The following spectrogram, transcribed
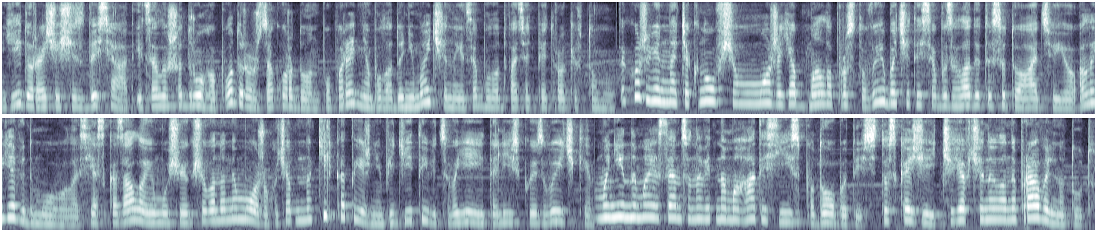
Їй, до речі, 60, і це лише друга подорож за кордон. Попередня була до Німеччини, і це було 25 років тому. Також він натякнув, що може я б мала просто вибачитися, аби згладити ситуацію, але я відмовилась. Я сказала йому, що якщо вона не може, хоча б на кілька тижнів відійти від своєї італійської звички, мені немає сенсу навіть намагатись їй сподобатись. То скажіть, чи я вчинила неправильно тут?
